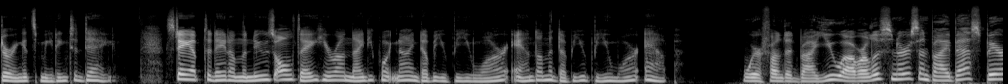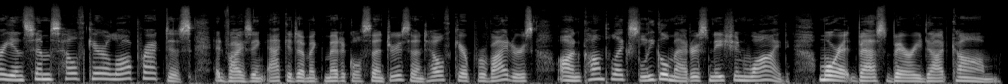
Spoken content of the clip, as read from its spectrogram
during its meeting today. Stay up to date on the news all day here on 90.9 WBUR and on the WBUR app. We're funded by you, our listeners, and by Bass Berry and Sims Healthcare Law Practice, advising academic medical centers and healthcare providers on complex legal matters nationwide. More at bassberry.com.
